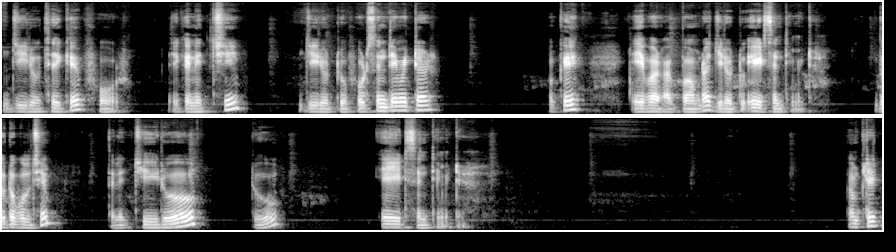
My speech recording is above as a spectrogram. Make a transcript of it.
জিরো থেকে ফোর এখানে নিচ্ছি zero two four centimetre okay এবার আঁকবো আমরা জিরো টু এইট সেন্টিমিটার দুটো বলছে, তাহলে zero two eight centimetre complete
